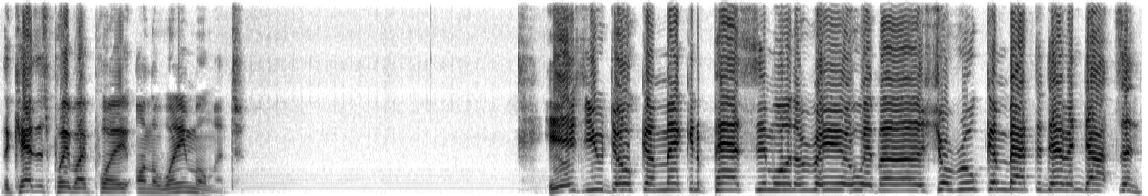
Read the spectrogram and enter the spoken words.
the Kansas play-by-play on the winning moment. Here's Udoka making a pass similar to real with a Shuriken back to Devon Dotson.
